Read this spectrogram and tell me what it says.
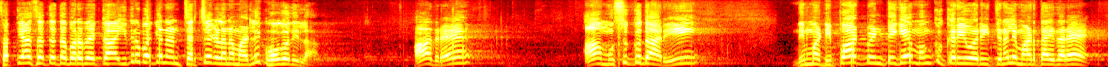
ಸತ್ಯಾಸತ್ಯತೆ ಬರಬೇಕಾ? ಇದ್ರ ಬಗ್ಗೆ ನಾನು ಚರ್ಚೆಗಳನ್ನು ಮಾಡ್ಲಿಕ್ಕೆ ಹೋಗೋದಿಲ್ಲ. ಆದರೆ ಆ ಮುಸುಕುದಾರಿ ನಿಮ್ಮ ಡಿಪಾರ್ಟ್ಮೆಂಟಿಗೆ ಮಂಕು ಕರೆಯುವ ರೀತಿಯಲ್ಲಿ ಮಾಡ್ತಾ ಇದ್ದಾರೆ.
